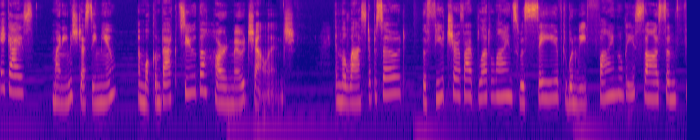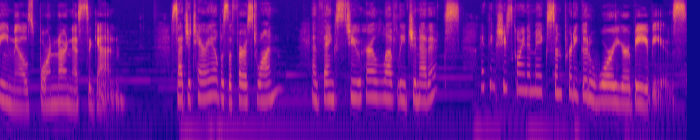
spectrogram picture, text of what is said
Hey guys, my name is Jessi Mew, and welcome back to the Hard Mode Challenge. In the last episode, the future of our bloodlines was saved when we finally saw some females born in our nests again. Sagittaria was the first one, and thanks to her lovely genetics, I think she's going to make some pretty good warrior babies.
